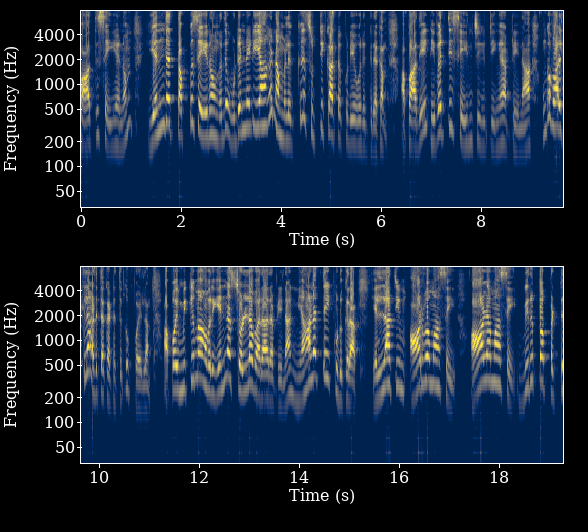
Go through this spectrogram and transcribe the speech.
பார்த்து செய்யணும். எந்த தப்பு செய்யறோங்கிறத உடனடியாக நம்மளுக்கு சுட்டி காட்டக்கூடிய ஒரு கிரகம். அப்போ அதே நிவர்த்தி செஞ்சுக்கிட்டீங்க அப்படின்னா உங்கள் வாழ்க்கையில் அடுத்த கட்டத்துக்கு போயிடலாம். அப்போ முக்கியமாக அவர் என்ன சொல்ல வரார் அப்படின்னா ஞானத்தை கொடுக்குறார். எல்லாத்தையும் ஆர்வமாக செய் ஆழமாக செய் விருப்பப்பட்டு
